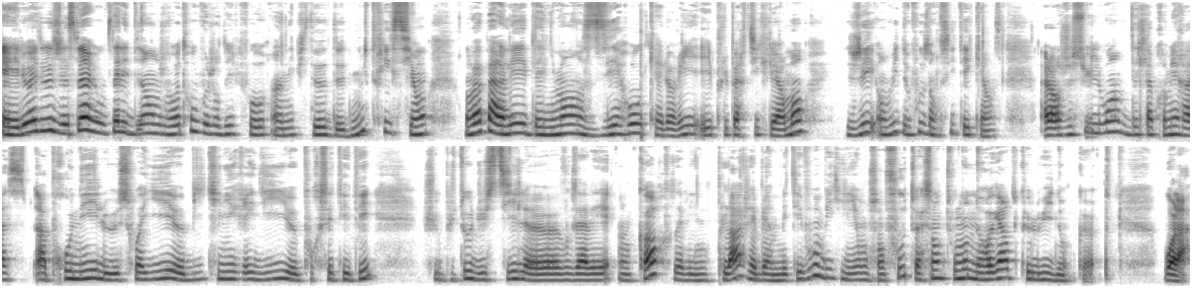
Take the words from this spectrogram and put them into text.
Hello à tous, j'espère que vous allez bien. Je vous retrouve aujourd'hui pour un épisode de nutrition. On va parler d'aliments zéro calories et plus particulièrement, j'ai envie de vous en citer 15. Alors je suis loin d'être la première à, prôner le soyez euh, bikini ready euh, pour cet été. Je suis plutôt du style, euh, vous avez un corps, vous avez une plage, et eh bien mettez-vous en bikini, on s'en fout. De toute façon, tout le monde ne regarde que lui, donc voilà.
